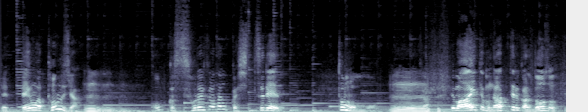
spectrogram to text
言って電話取るじゃん、うんうんなんかそれがなんか失礼とも思う。うんうん。でも相手も鳴ってるからどうぞって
